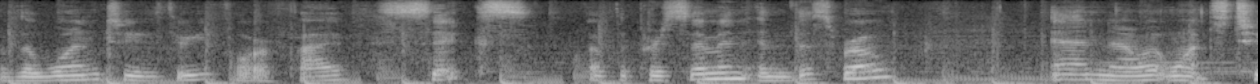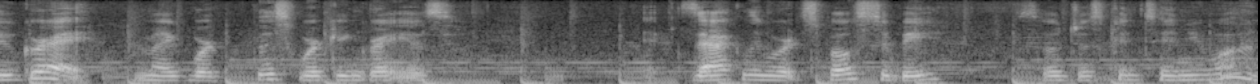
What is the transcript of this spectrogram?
of the one two three four five six of the persimmon in this row. And now it wants two gray. My work this working gray is exactly where it's supposed to be. So just continue on.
